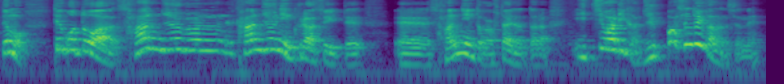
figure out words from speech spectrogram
でも、ってことは、30分、30人クラスいて、えー3人とか2人だったら、1割以下、10%以下なんですよね。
